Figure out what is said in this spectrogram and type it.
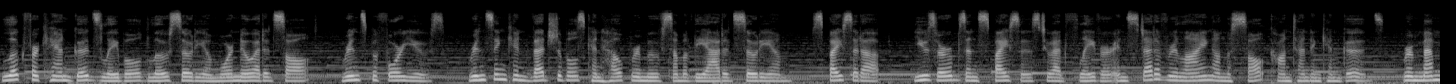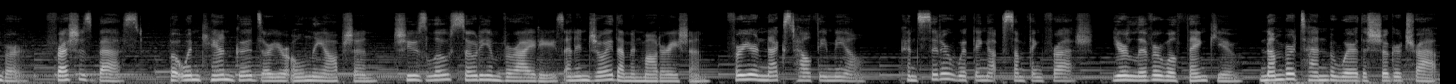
Look for canned goods labeled low sodium or no added salt. Rinse before use. Rinsing canned vegetables can help remove some of the added sodium. Spice it up. Use herbs and spices to add flavor instead of relying on the salt content in canned goods. Remember, fresh is best, but when canned goods are your only option, choose low sodium varieties and enjoy them in moderation. For your next healthy meal, consider whipping up something fresh. Your liver will thank you. Number 10 Beware the sugar trap.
